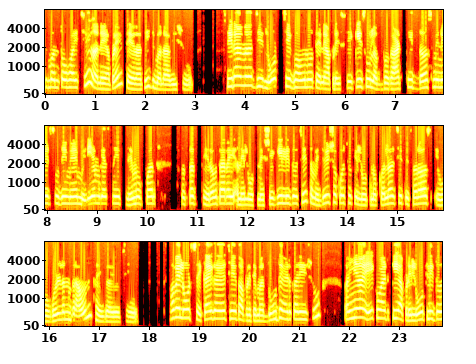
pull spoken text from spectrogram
જ બનતો હોય છે અને આપણે તેનાથી જ બનાવીશું. શીરાના જે લોટ છે ઘઉંનો તેને આપણે શેકીશું લગભગ આઠથી દસ મિનિટ સુધી મેં મીડિયમ ગેસની ફ્લેમ ઉપર સતત ફેરવતા રહી અને લોટને શેકી લીધો છે. તમે જોઈ શકો છો કે લોટનો કલર છે તે સરસ એવો ગોલ્ડન બ્રાઉન થઈ ગયો છે. હવે લોટ શેકાઈ ગયો છે તો આપણે તેમાં દૂધ એડ કરીશું. અહીંયા એક વાટકી આપણે લોટ લીધો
